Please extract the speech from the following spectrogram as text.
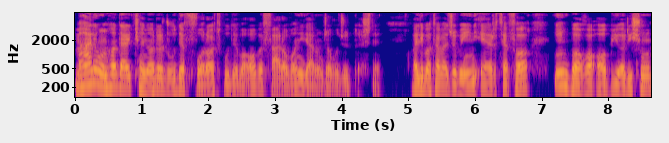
محل اونها در کنار رود فرات بوده با آب فراوانی در اونجا وجود داشته. ولی با توجه به این ارتفاع این باغا آبیاریشون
